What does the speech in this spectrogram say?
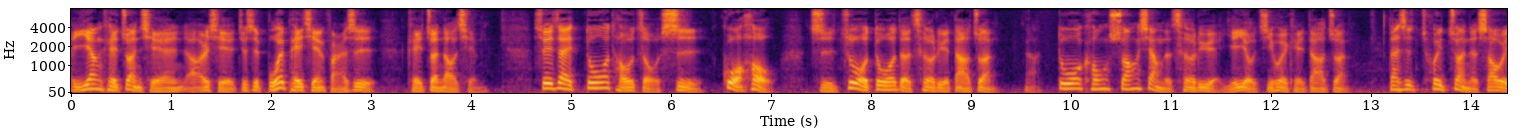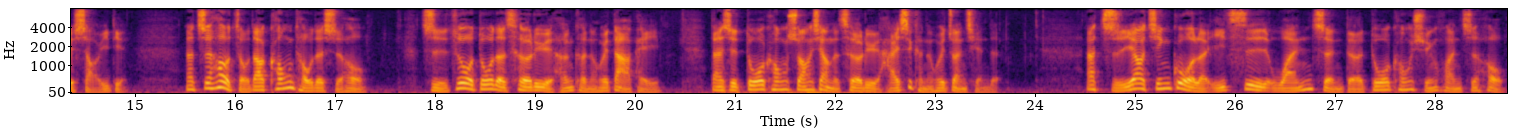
一样可以赚钱，而且就是不会赔钱，反而是可以赚到钱。所以在多头走势过后，只做多的策略大赚。啊，多空双向的策略也有机会可以大赚，但是会赚的稍微少一点。那之后走到空头的时候，只做多的策略很可能会大赔，但是多空双向的策略还是可能会赚钱的。那只要经过了一次完整的多空循环之后，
